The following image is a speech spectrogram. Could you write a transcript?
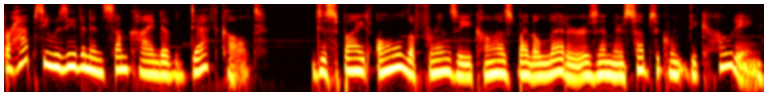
Perhaps he was even in some kind of death cult. Despite all the frenzy caused by the letters and their subsequent decoding,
